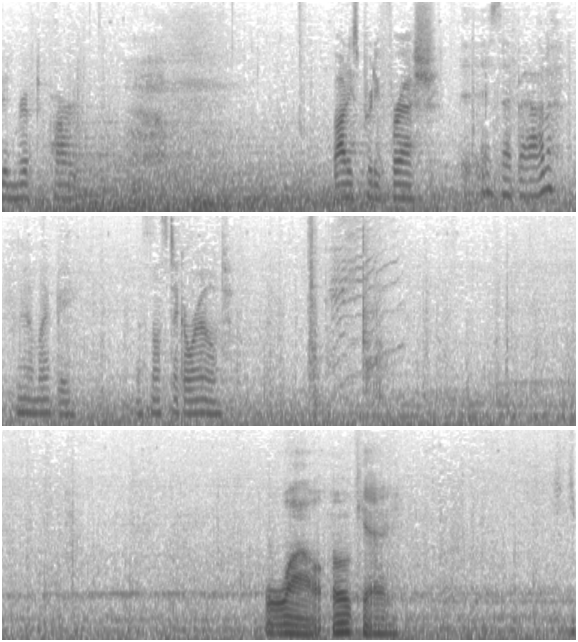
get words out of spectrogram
been ripped apart. Body's pretty fresh. Is that bad? Yeah, it might be. Let's not stick around. Wow, okay. She's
